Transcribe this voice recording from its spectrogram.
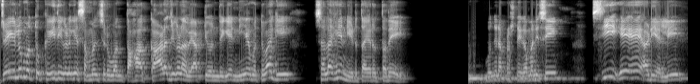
ಜೈಲು ಮತ್ತು ಕೈದಿಗಳಿಗೆ ಸಂಬಂಧಿಸಿರುವಂತಹ ಕಾಳಜಿಗಳ ವ್ಯಾಪ್ತಿಯೊಂದಿಗೆ ನಿಯಮಿತವಾಗಿ ಸಲಹೆ ನೀಡುತ್ತಾ ಇರುತ್ತದೆ. ಮುಂದಿನ ಪ್ರಶ್ನೆ ಗಮನಿಸಿ. ಸಿಎಎ ಅಡಿಯಲ್ಲಿ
